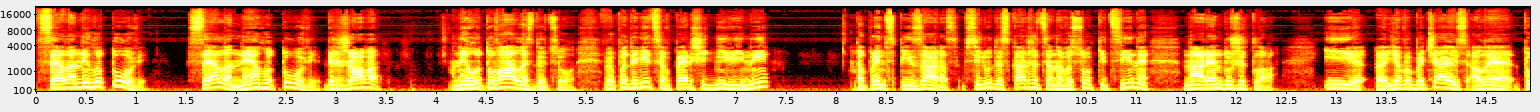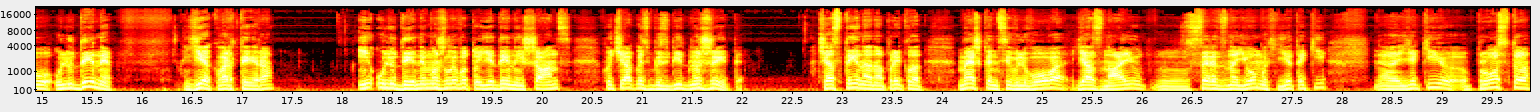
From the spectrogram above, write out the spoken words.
Села не готові. Села не готові. Держава не готувалась до цього. Ви подивіться в перші дні війни, та в принципі і зараз всі люди скаржаться на високі ціни на оренду житла. І е, я вибачаюсь, але то у людини є квартира, і у людини, можливо, то єдиний шанс, хоч якось безбідно жити. Частина, наприклад, мешканців Львова, я знаю, е, серед знайомих є такі, е, які просто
